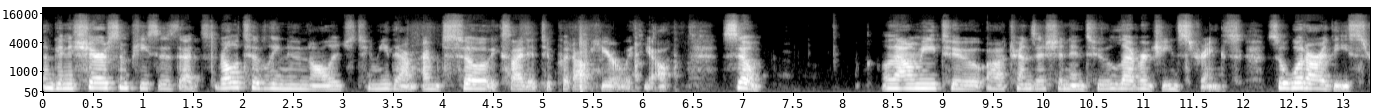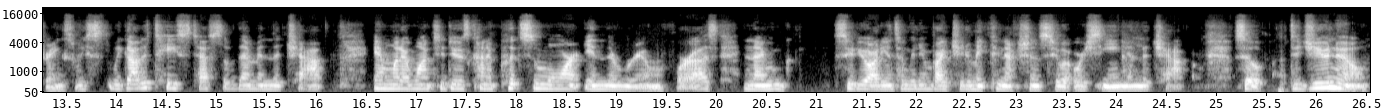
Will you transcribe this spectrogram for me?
I'm going to share some pieces that's relatively new knowledge to me that I'm so excited to put out here with y'all. So, allow me to uh, transition into leveraging strengths. So, what are these strengths? We, we got a taste test of them in the chat. And what I want to do is kind of put some more in the room for us. And I'm, studio audience, I'm going to invite you to make connections to what we're seeing in the chat. So, did you know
